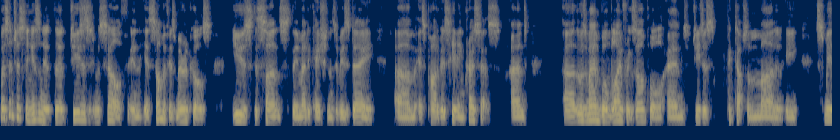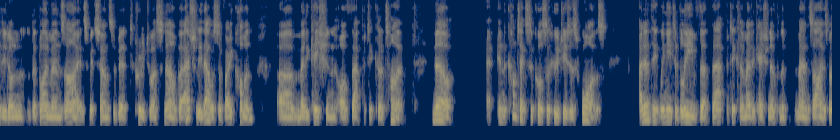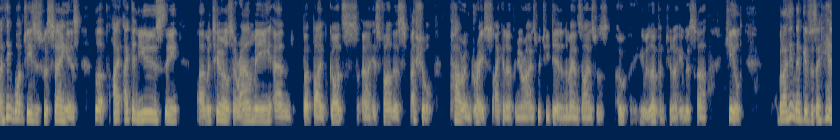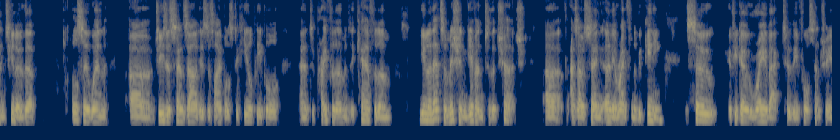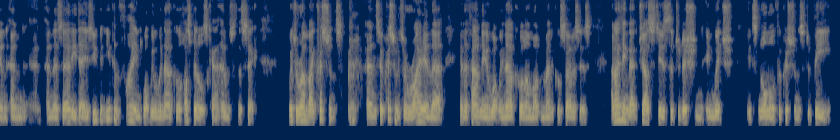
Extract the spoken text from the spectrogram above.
Well, it's interesting, isn't it, that Jesus himself, in his some of his miracles, used the science, the medications of his day um, as part of his healing process. And uh, there was a man born blind, for example, and Jesus picked up some mud and he smeared it on the blind man's eyes, which sounds a bit crude to us now, but actually that was a very common uh, medication of that particular time. Now, in the context, of course, of who Jesus was, I don't think we need to believe that that particular medication opened the man's eyes. But I think what Jesus was saying is, look, I, I can use the uh, materials around me, and but by God's, uh, His Father's special power and grace, I can open your eyes, which he did, and the man's eyes was he was opened. You know, he was uh, healed. But I think that gives us a hint. You know that also when uh, Jesus sends out his disciples to heal people and to pray for them and to care for them, you know that's a mission given to the church. Uh, as I was saying earlier, right from the beginning. So if you go way back to the fourth century and and and those early days, you can you can find what we would now call hospitals, care homes for the sick, which were run by Christians. and so Christians were right in the in the founding of what we now call our modern medical services. And I think that just is the tradition in which it's normal for Christians to be.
